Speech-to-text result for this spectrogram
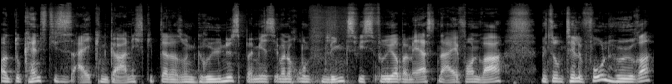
und du kennst dieses Icon gar nicht. Es gibt ja da so ein grünes, bei mir ist immer noch unten links, wie es früher beim ersten iPhone war, mit so einem Telefonhörer.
